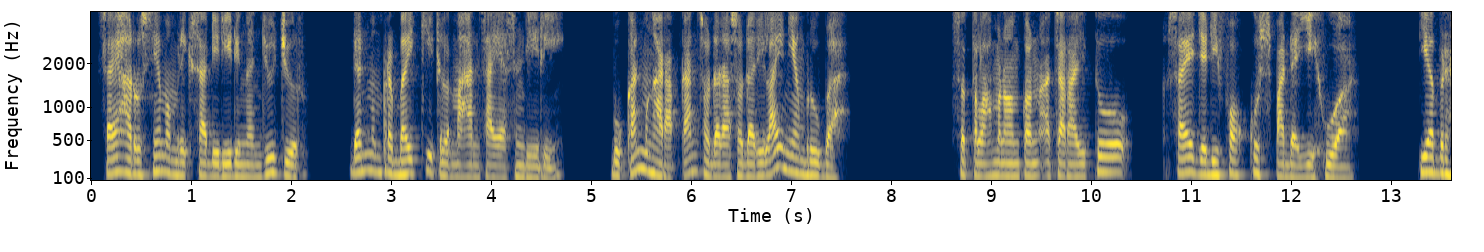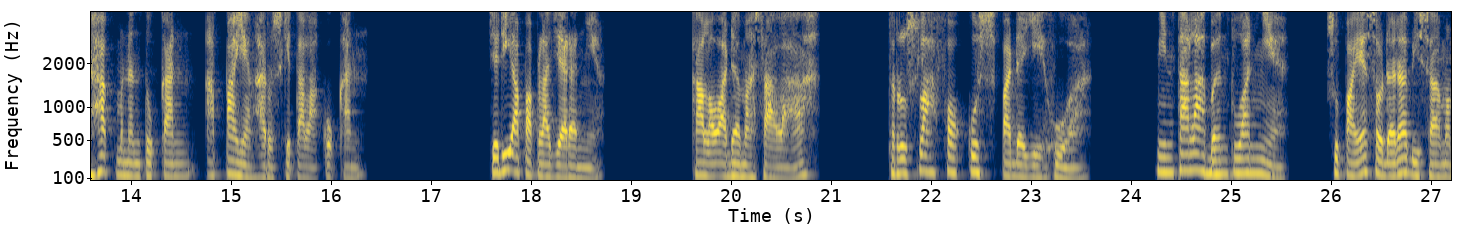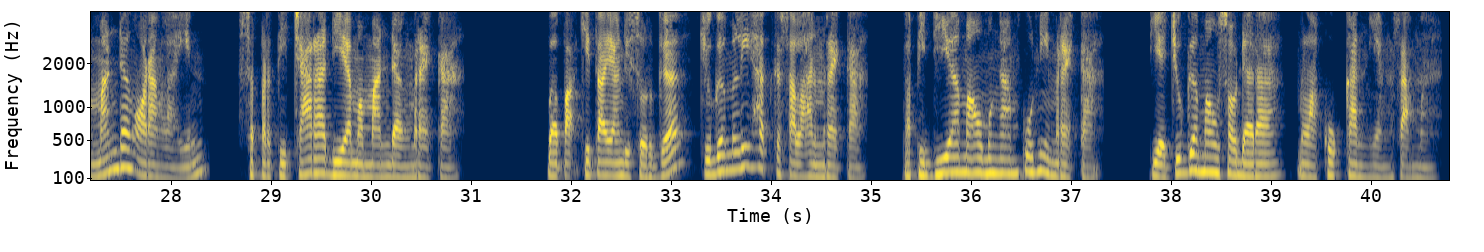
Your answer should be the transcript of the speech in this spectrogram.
saya harusnya memeriksa diri dengan jujur dan memperbaiki kelemahan saya sendiri, bukan mengharapkan saudara-saudari lain yang berubah. Setelah menonton acara itu, saya jadi fokus pada Yehua. Dia berhak menentukan apa yang harus kita lakukan. Jadi apa pelajarannya? Kalau ada masalah, teruslah fokus pada Yehua. Mintalah bantuannya, supaya saudara bisa memandang orang lain seperti cara dia memandang mereka. Bapak kita yang di surga juga melihat kesalahan mereka, tapi dia mau mengampuni mereka. Dia juga mau saudara melakukan yang sama.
